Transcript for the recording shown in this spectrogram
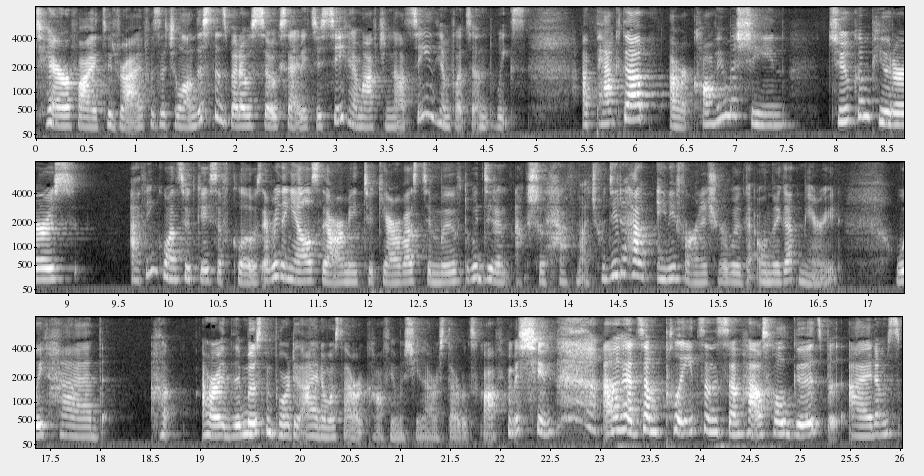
terrified to drive for such a long distance, but I was so excited to see him after not seeing him for 10 weeks. I packed up our coffee machine, two computers, I think one suitcase of clothes. Everything else the army took care of us to move. We didn't actually have much. We didn't have any furniture when we got married. We had our the most important item was our coffee machine, our Starbucks coffee machine. I had some plates and some household goods, but items,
